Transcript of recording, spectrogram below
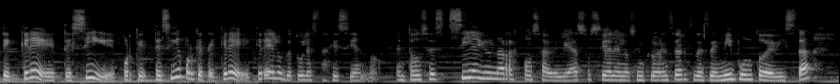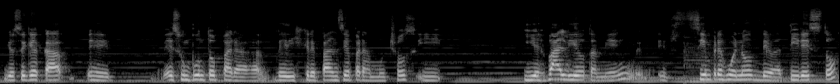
te cree, te sigue, porque te sigue porque te cree, cree lo que tú le estás diciendo. Entonces, sí hay una responsabilidad social en los influencers desde mi punto de vista. Yo sé que acá eh, es un punto para, de discrepancia para muchos y, y es válido también. siempre es bueno debatir esto.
